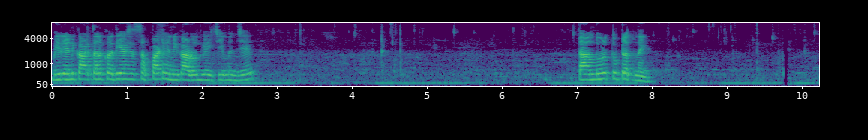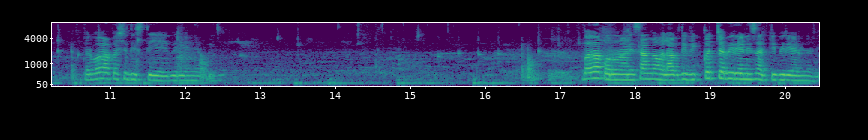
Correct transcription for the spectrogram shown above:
बिर्याणी काढताना कधी अशा सपाट ह्यानी काढून घ्यायची म्हणजे? तांदूळ तुटत नाही. तर बघा कशी दिसते बिर्याणी आपली. बघा करून आणि सांगा मला अगदी विकतच्या बिर्याणी सारखी बिर्याणी झाली.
